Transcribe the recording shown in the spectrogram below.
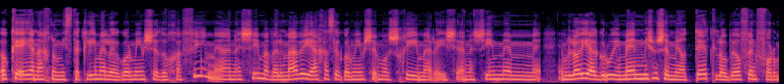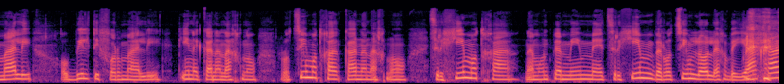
אוקיי, אנחנו מסתכלים על הגורמים שדוחפים מהאנשים, אבל מה ביחס לגורמים שמושכים? הרי שאנשים הם, הם לא יאגרו אם אין מישהו שמאותת לו באופן פורמלי או בלתי פורמלי, הנה כאן אנחנו רוצים אותך, כאן אנחנו צריכים אותך. המון פעמים אה, צריכים ורוצים לא הולך ביחד.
